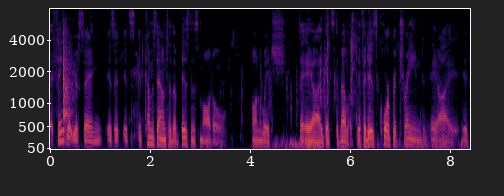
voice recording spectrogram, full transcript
I think what you're saying is it it's it comes down to the business model on which the AI gets developed. If it is corporate trained AI, it,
